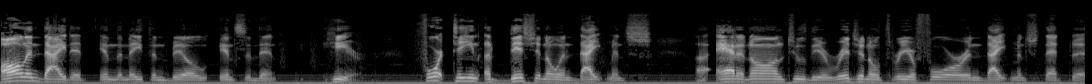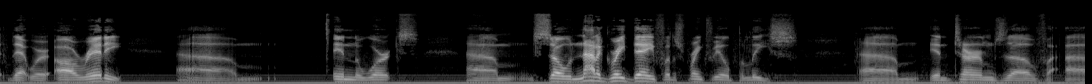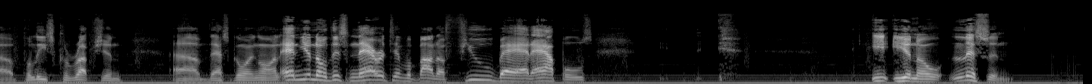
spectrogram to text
all indicted in the Nathan Bill incident here. 14 additional indictments uh, added on to the original three or four indictments that uh, that were already um, in the works. Um, so, not a great day for the Springfield police um, in terms of uh, police corruption uh, that's going on. And you know, this narrative about a few bad apples you, you know, listen,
